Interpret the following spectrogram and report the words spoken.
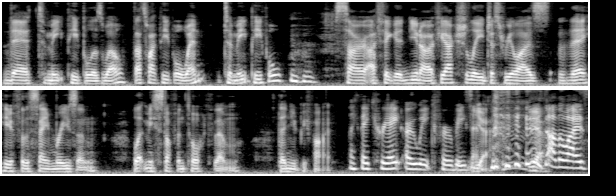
there to meet people as well. That's why people went to meet people. Mm-hmm. So I figured, you know, if you actually just realize they're here for the same reason, let me stop and talk to them, then you'd be fine. Like they create O Week for a reason. Yeah. Mm. Yeah. Otherwise,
